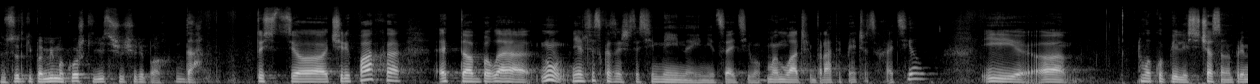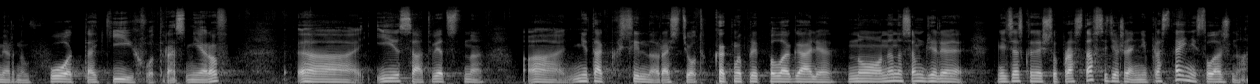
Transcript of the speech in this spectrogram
Но все-таки помимо кошки есть еще черепаха. Да. То есть э, черепаха это была, ну, нельзя сказать, что семейная инициатива. Мой младший брат опять же захотел, и э, мы купили, сейчас она примерно вот таких вот размеров, э, и, соответственно, э, не так сильно растет, как мы предполагали, но она на самом деле, нельзя сказать, что проста в содержании, не проста и не сложна.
